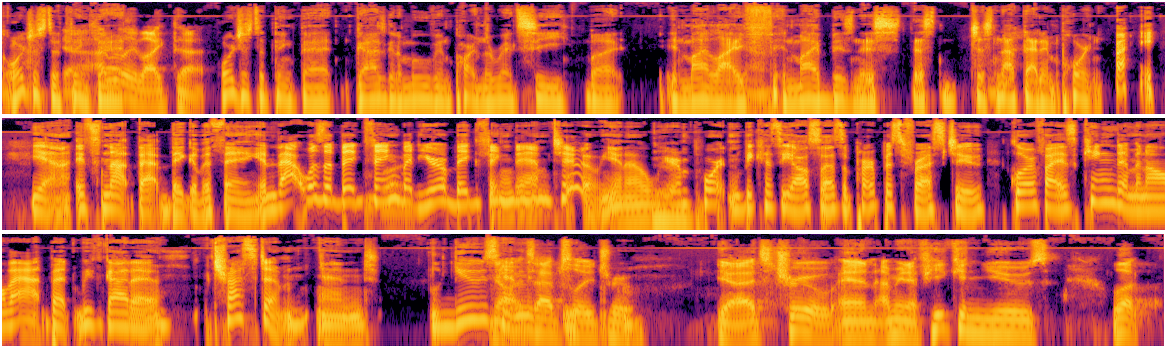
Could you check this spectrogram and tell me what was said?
Or just to yeah, think that, i really like that. or just to think that god's going to move in part in the red sea but in my life, yeah. in my business, that's just not that important. Right. Yeah. It's not that big of a thing. And that was a big thing, right. but you're a big thing to him too. You know, we're yeah. important because he also has a purpose for us to glorify his kingdom and all that, but we've got to trust him and use no, him. It's absolutely true. Yeah, it's true. And I mean, if he can use, look,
